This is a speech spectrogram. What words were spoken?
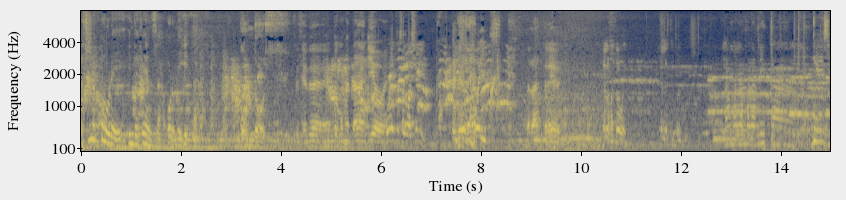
Es una pobre, indefensa hormiguita con dos. Se siente en documental en Gio, güey. ¿Cuál es tu salvación? El dedo, güey. Las tres. Ya lo mató, güey. Ya le estirpó el culo. La mala malamita. Tres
